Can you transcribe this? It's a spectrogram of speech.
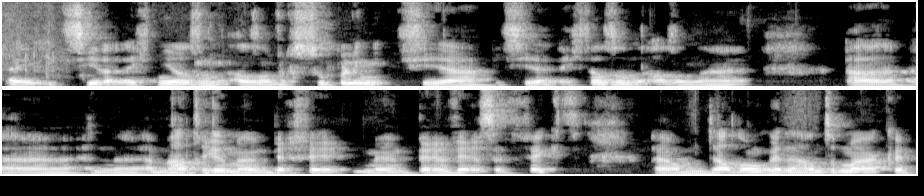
ik zie dat echt niet als een, als een versoepeling. Ik zie dat, ik zie dat echt als een, als een, uh, een, een, maatregel met een, perver, met een pervers effect, om dat ongedaan te maken.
